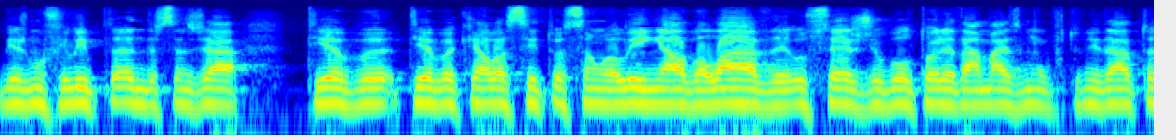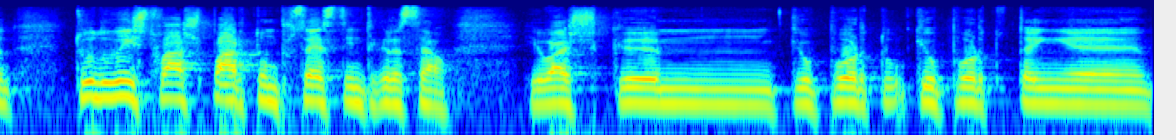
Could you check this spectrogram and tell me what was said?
mesmo o Filipe Anderson já teve, teve aquela situação ali em Albalade, o Sérgio voltou-lhe a dar mais uma oportunidade, portanto, tudo isto faz parte de um processo de integração. Eu acho que, hum, que o Porto, que o Porto tem, eh,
